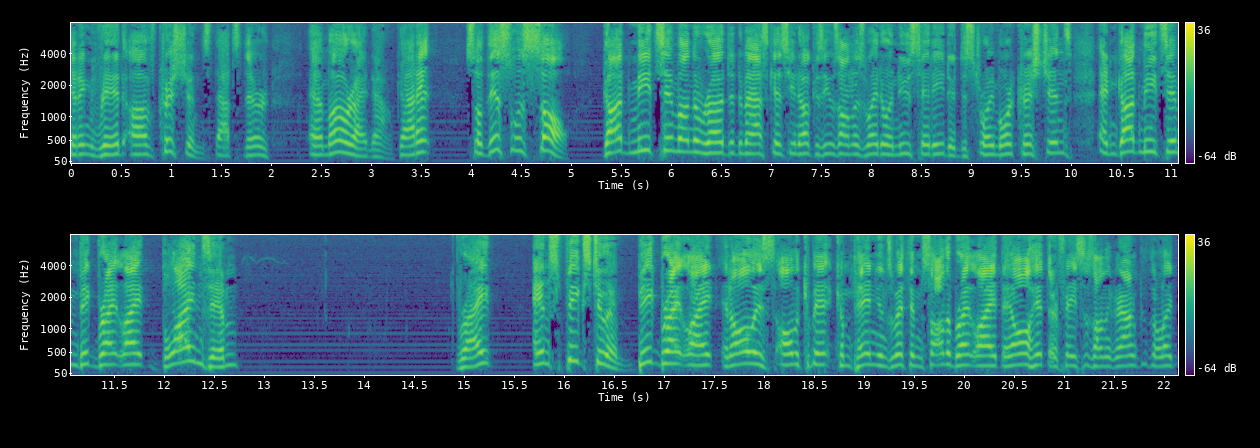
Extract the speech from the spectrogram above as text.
getting rid of Christians. That's their MO right now. Got it? So this was Saul. God meets him on the road to Damascus, you know, because he was on his way to a new city to destroy more Christians. And God meets him, big bright light, blinds him, right? and speaks to him. Big bright light, and all his all the com- companions with him saw the bright light. They all hit their faces on the ground because they're like,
